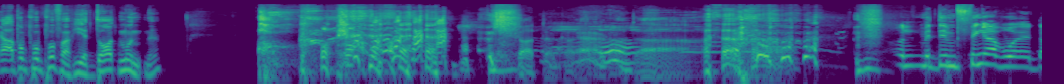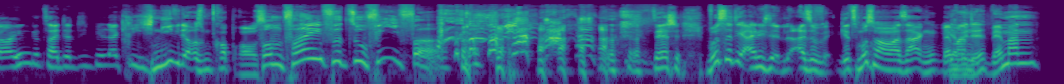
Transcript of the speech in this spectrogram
Ja, apropos Puffer, hier, Dortmund, ne? Gott, oh Gott, oh Gott. Ah. Und mit dem Finger, wo er da hingezeigt hat, die Bilder kriege ich nie wieder aus dem Kopf raus. Vom Pfeife zu FIFA. Sehr schön. Wusstet ihr eigentlich, also jetzt muss man mal sagen, wenn Ja, man, bitte. wenn man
